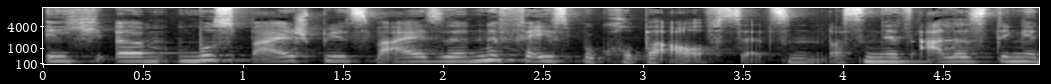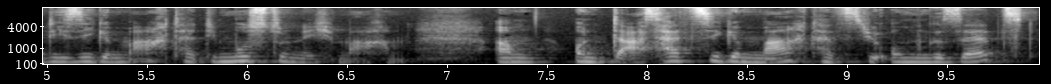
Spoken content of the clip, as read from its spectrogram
Ich ähm, muss beispielsweise eine Facebook-Gruppe aufsetzen. Das sind jetzt alles Dinge, die sie gemacht hat. Die musst du nicht machen. Ähm, und das hat sie sie gemacht, hat sie umgesetzt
